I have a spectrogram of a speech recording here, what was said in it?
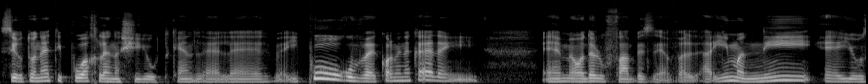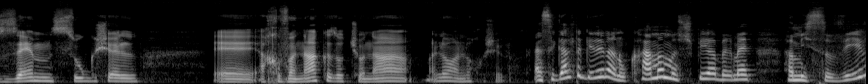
סרטוני טיפוח לנשיות, כן, לאיפור וכל מיני כאלה, היא מאוד אלופה בזה, אבל האם אני יוזם סוג של הכוונה כזאת שונה? לא, אני לא חושב. אז סיגל תגידי לנו כמה משפיע באמת המסביב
